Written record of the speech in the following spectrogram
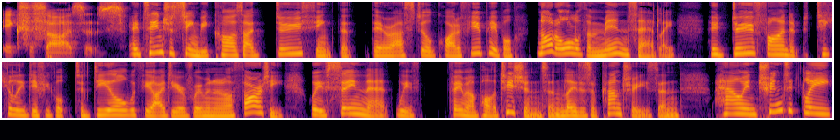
exercises. It's interesting because I do think that there are still quite a few people, not all of them men, sadly, who do find it particularly difficult to deal with the idea of women in authority. We've seen that with female politicians and leaders of countries and how intrinsically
